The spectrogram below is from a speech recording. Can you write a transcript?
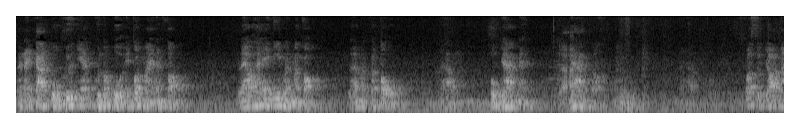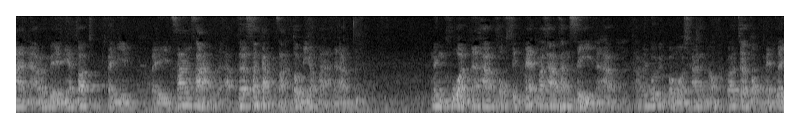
ดังนั้นการปลูกพืชเนี้ยคุณต้องปลูกไอ้ต้นไม้นั้นก่อน แล้วให้ไอ้นี่มันมาเกาะแล้วมันก็โตนะครับปลูกยากไหมยากเนาะนะครับ ก็สุดยอดมากนะครับเบเนี่ยก็ไปมีไปสร้างฟาร์มนะครับ เพื่อสกัดสารตัวนี้ออกมานะครับหนึ่งขวดนะครับ60เม็ดราคาพันสี่นะครับ ถ้าไม่พูดถึงโปรโมชั่นเนาะก็จะตกเม็ดละ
